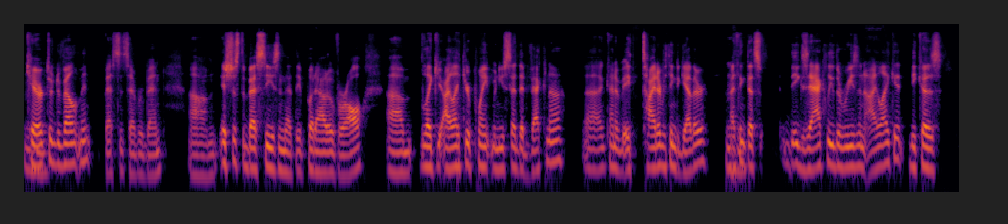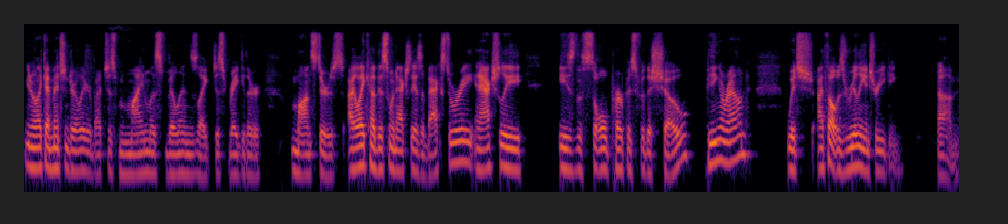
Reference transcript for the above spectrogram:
Mhm. Character development, best it's ever been. Um, it's just the best season that they put out overall. Um, like I like your point when you said that Vecna uh, kind of it tied everything together. I Mhm. think that's exactly the reason I like it because you know, like I mentioned earlier about just mindless villains, like just regular monsters. I like how this one actually has a backstory and actually is the sole purpose for the show being around, which I thought was really intriguing. Um,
